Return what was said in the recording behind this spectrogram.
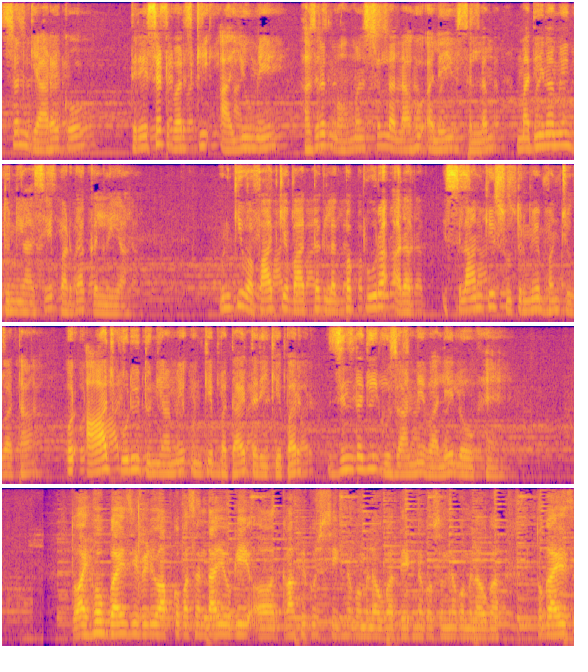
सन 11 को तिरसठ वर्ष की आयु में हज़रत मोहम्मद सल्लल्लाहु अलैहि वसल्लम मदीना में दुनिया से पर्दा कर लिया। उनकी वफात के बाद तक लगभग पूरा अरब इस्लाम के सूत्र में बन चुका था। और आज पूरी दुनिया में उनके बताए तरीके पर ज़िंदगी गुजारने वाले लोग हैं। तो आई होप गाइज़ ये वीडियो आपको पसंद आई होगी और काफ़ी कुछ सीखने को मिला होगा, देखने को, सुनने को मिला होगा। तो गाइज़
